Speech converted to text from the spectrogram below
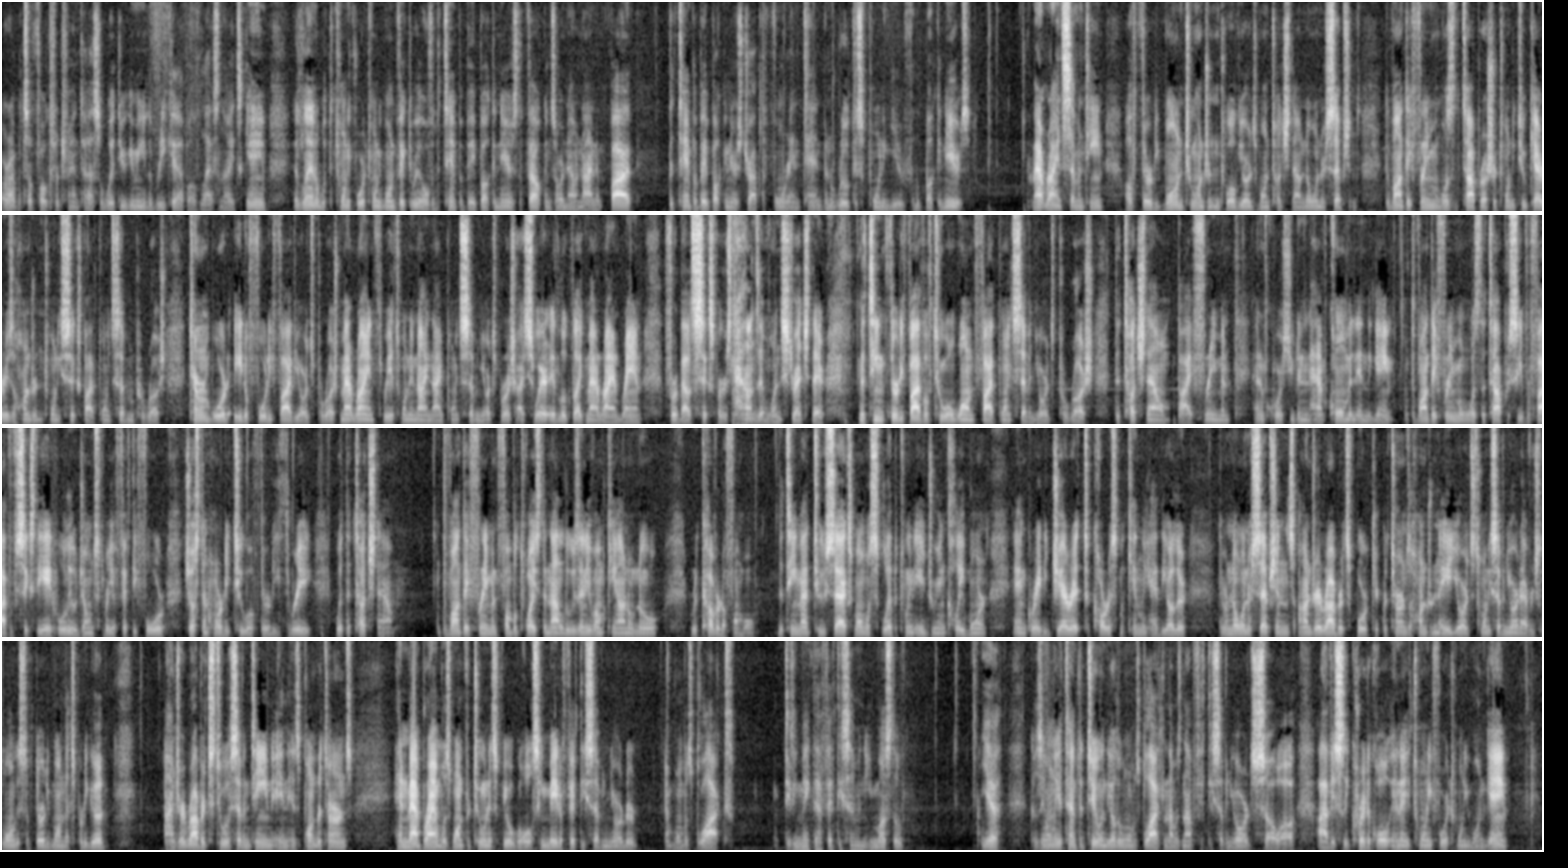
Alright, what's up folks, Rich Van Tassel with you, giving you the recap of last night's game. Atlanta with the 24-21 victory over the Tampa Bay Buccaneers. The Falcons are now 9 and 5. The Tampa Bay Buccaneers dropped to 4 and 10. Been a real disappointing year for the Buccaneers. Matt Ryan 17 of 31, 212 yards, one touchdown, no interceptions. Devonta Freeman was the top rusher, 22 carries, 126, 5.7 per rush. Terron Ward, 8 of 45 yards per rush. Matt Ryan, 3 of 29, 9.7 yards per rush. I swear, it looked like Matt Ryan ran for about six first downs at one stretch there. The team, 35 of 201, 5.7 yards per rush. The touchdown by Freeman. And of course, you didn't have Coleman in the game. Devonta Freeman was the top receiver, 5 of 68. Julio Jones, 3 of 54. Justin Hardy, 2 of 33 with the touchdown. Devonta Freeman fumbled twice, did not lose any of them. Keanu Neal recovered a fumble. The team had two sacks. One was split between Adrian Clayborn and Grady Jarrett. Takkarist McKinley had the other. There were no interceptions. Andre Roberts, four kick returns, 108 yards, 27 yard average, longest of 31. That's pretty good. Andre Roberts, 2 of 17 in his punt returns. And Matt Bryant was 1 for 2 in his field goals. He made a 57 yarder, and one was blocked. Did he make that 57? He must have. Yeah, because he only attempted two and the other one was blocked, and that was not 57 yards. So, uh, obviously critical in a 24 21 game.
